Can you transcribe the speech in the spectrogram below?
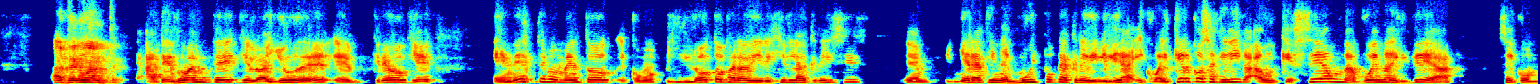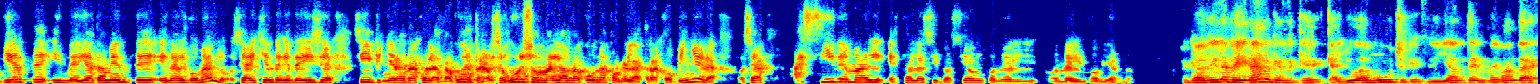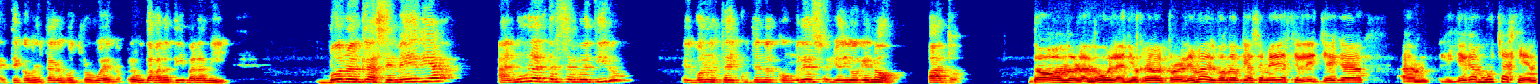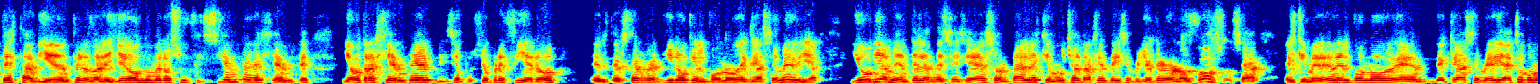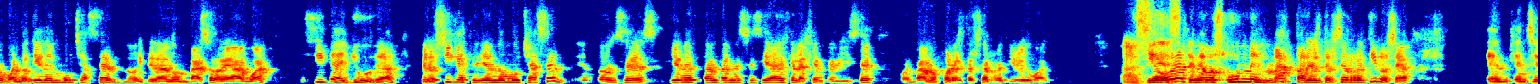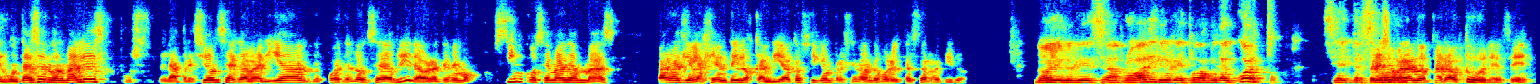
atenuante. Atenuante que lo ayude. Eh, creo que en este momento, eh, como piloto para dirigir la crisis, em, Piñera tiene muy poca credibilidad y cualquier cosa que diga, aunque sea una buena idea, se convierte inmediatamente en algo malo. O sea, hay gente que te dice, sí, Piñera trajo las vacunas, pero seguro son mal las vacunas porque las trajo Piñera. O sea, así de mal está la situación con el, con el gobierno. Gabriela Peirano, que, que, ayuda mucho, que es brillante, me manda este comentario, lo encontró bueno. Pregunta para ti y para mí. ¿Bono de clase media anula el tercer retiro? ¿El bono está discutiendo el Congreso? Yo digo que no. Pato. No, no lo anula. Yo creo que el problema del bono de clase media es que le llega, le llega a mucha gente, está bien, pero no le llega un número suficiente de gente y a otra gente dice, pues yo prefiero el tercer retiro que el bono de clase media. Y obviamente las necesidades son tales que mucha otra gente dice, pues yo quiero los dos, o sea, el que me den el bono de, clase media, esto es como cuando tienes mucha sed, ¿no? Y te dan un vaso de agua, sí te ayuda, pero sigues teniendo mucha sed. Entonces, tienes tantas necesidades que la gente dice, pues vamos por el tercer retiro igual. Así y ahora tenemos un mes más para el tercer retiro, o sea, en, en, circunstancias normales, pues la presión se acabaría después del 11 de abril. Ahora tenemos cinco semanas más para que la gente y los candidatos sigan presionando por el tercer retiro. No, yo creo que se va a aprobar y creo que después vamos a ir al cuarto. Si hay tercer Pero eso para, para octubre, sí.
